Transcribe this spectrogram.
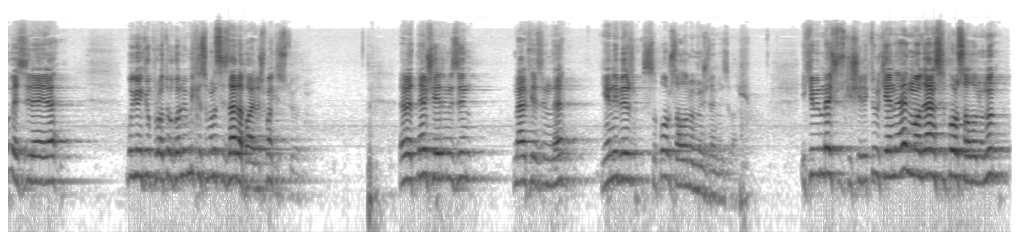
bu vesileyle bugünkü protokolün bir kısmını sizlerle paylaşmak istiyorum. Evet Nevşehir'imizin merkezinde yeni bir spor salonu müjdemiz var. 2500 kişilik Türkiye'nin en modern spor salonunun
